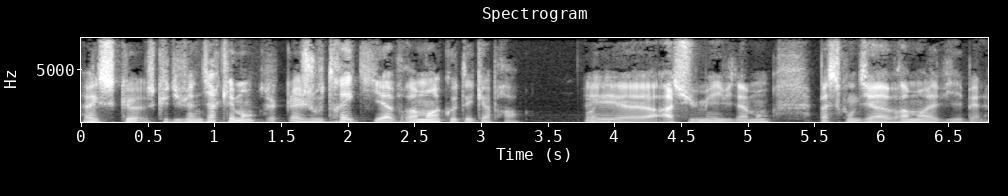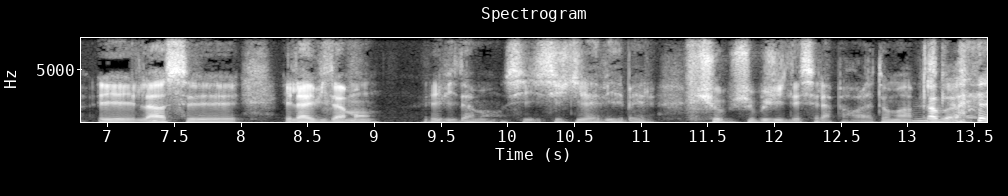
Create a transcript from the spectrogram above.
avec ce que ce que tu viens de dire, Clément. J'ajouterais qu'il y a vraiment un côté Capra. Ouais. Et euh, assumé évidemment, parce qu'on dirait vraiment la vie est belle. Et là c'est et là évidemment, évidemment, si si je dis la vie est belle, je suis, je suis obligé de laisser la parole à Thomas. Parce Ah que, bah.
